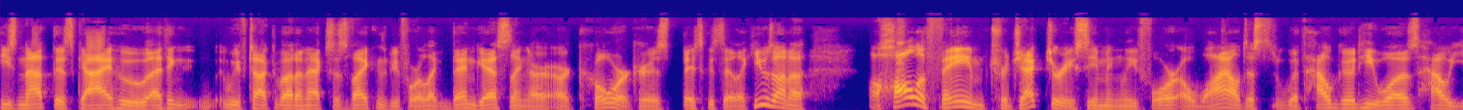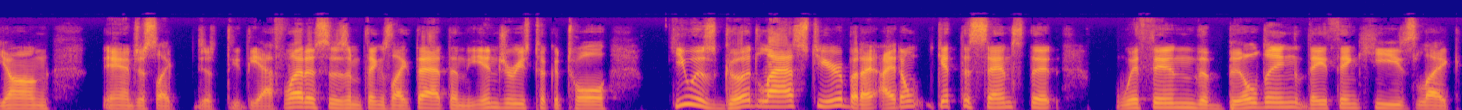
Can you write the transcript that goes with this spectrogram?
he's not this guy who I think we've talked about on Access Vikings before. Like Ben Goessling, our, our coworker, has basically said like he was on a a Hall of Fame trajectory seemingly for a while, just with how good he was, how young, and just like just the, the athleticism, things like that. Then the injuries took a toll. He was good last year, but I, I don't get the sense that within the building they think he's like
